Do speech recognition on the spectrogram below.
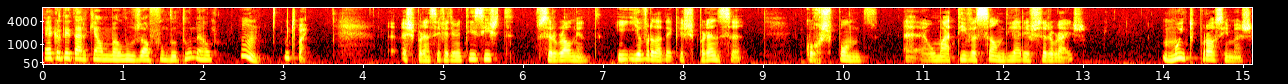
É acreditar que há uma luz ao fundo do túnel? Hum, muito bem. A esperança efetivamente existe cerebralmente. E, e a verdade é que a esperança corresponde a, a uma ativação de áreas cerebrais muito próximas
